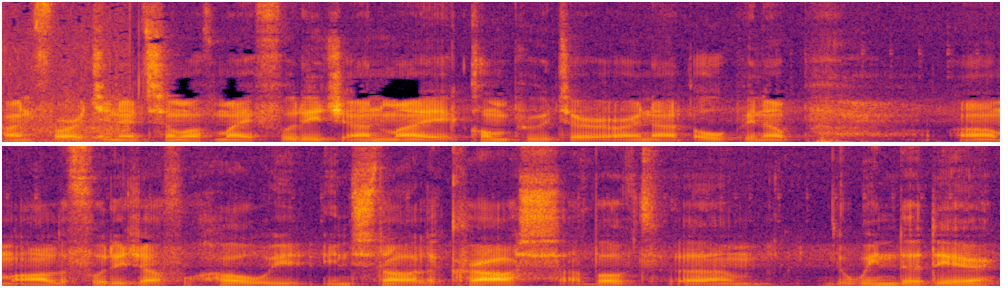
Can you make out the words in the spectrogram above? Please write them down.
Unfortunate some of my footage on my computer are not open up. Um, all the footage of how we install the cross above um, the window there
